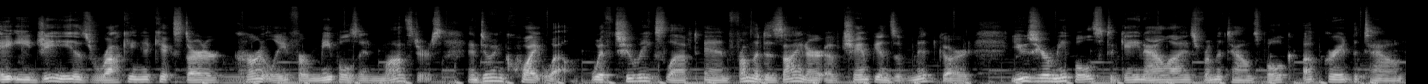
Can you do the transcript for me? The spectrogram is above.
AEG is rocking a Kickstarter currently for Meeples and Monsters and doing quite well. With two weeks left, and from the designer of Champions of Midgard, use your Meeples to gain allies from the townsfolk, upgrade the town,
